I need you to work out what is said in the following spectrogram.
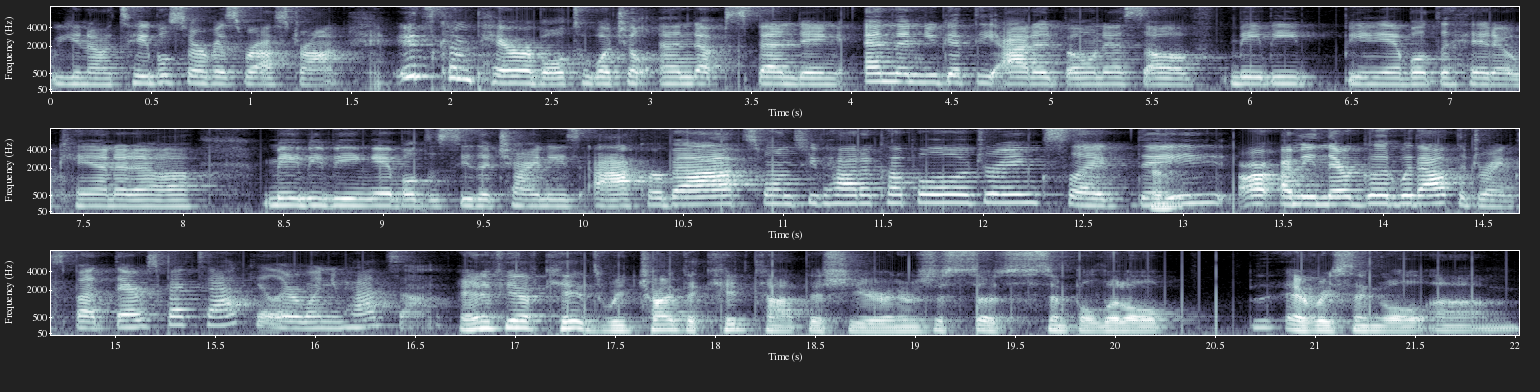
a you know a table service restaurant, it's comparable to what you'll end up spending, and then you get the added bonus of maybe being able to hit O Canada, maybe being able to see the Chinese acrobats once you've had a couple of drinks. Like they are, I mean, they're good without the drinks, but they're spectacular when you've had some. And if you have kids, we tried the Kidcot this year, and it was just so simple little. Every single um,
